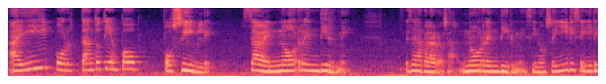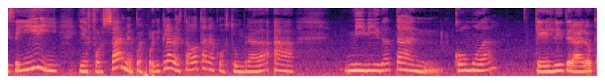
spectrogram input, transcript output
ahí por tanto tiempo posible, ¿saben? No rendirme. Esa es la palabra, o sea, no rendirme, sino seguir y seguir y seguir y, esforzarme, pues, porque claro, he estado tan acostumbrada a mi vida tan cómoda, que es literal, ok,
